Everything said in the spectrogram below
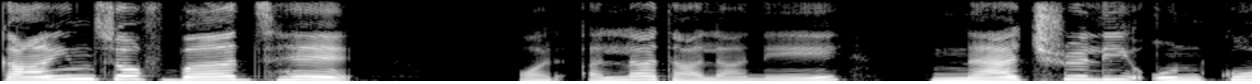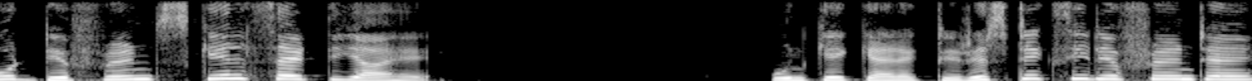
کائنڈس آف برڈس ہیں اور اللہ تعالیٰ نے نیچرلی ان کو ڈفرینٹ اسکل سیٹ دیا ہے ان کے کیریکٹرسٹکس ہی ڈفرینٹ ہیں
